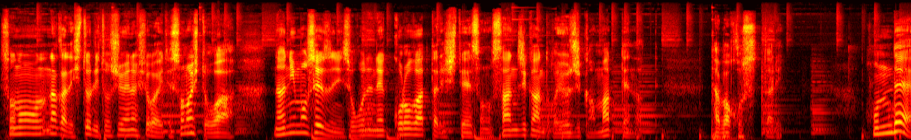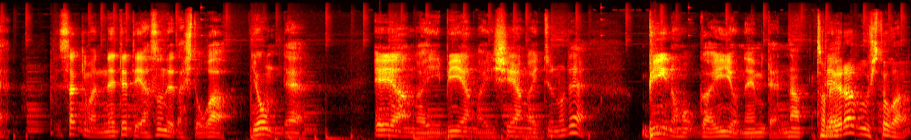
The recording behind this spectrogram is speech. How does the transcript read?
その中で1人年上の人がいてその人は何もせずにそこで寝っ転がったりしてその3時間とか4時間待ってんだって。タバコ吸ったり。ほんでさっきまで寝てて休んでた人が読んで A 案がいい B 案がいい C 案がいいっていうので B の方がいいよねみたいになって選ぶ人が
